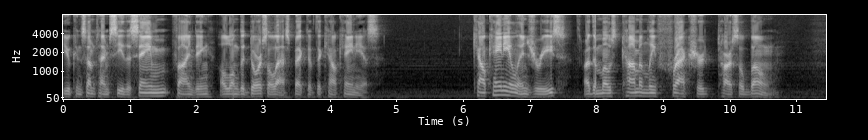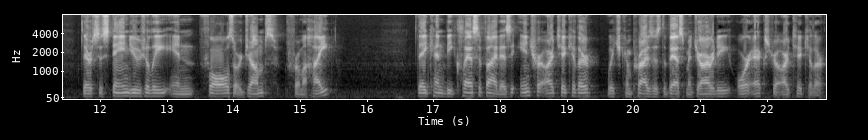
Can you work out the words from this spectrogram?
You can sometimes see the same finding along the dorsal aspect of the calcaneus. Calcaneal injuries are the most commonly fractured tarsal bone. They're sustained usually in falls or jumps from a height. They can be classified as intra-articular, which comprises the vast majority, or extra-articular.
